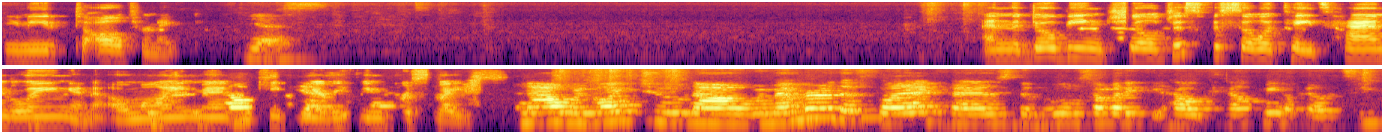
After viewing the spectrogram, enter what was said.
You need to alternate. Yes. And the dough being chilled just facilitates handling and alignment and keeping everything precise. Now we're going to now remember the flag has the blue. Somebody help help me. Okay, let's see.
